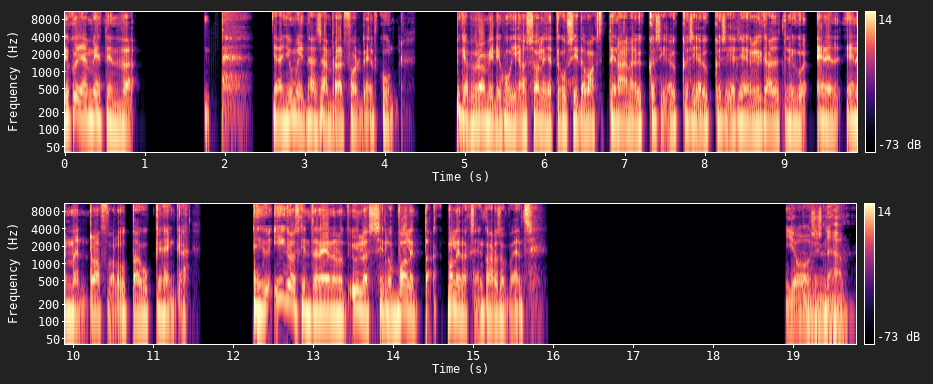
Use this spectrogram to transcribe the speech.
joku jää miettimään tätä, ja jumi tähän Sam Bradfordiin, että kun mikä pyramidin huijaus oli, että kun siitä maksettiin aina ykkösiä, ykkösiä, ykkösiä, ja siihen oli käytetty niinku en, enemmän draft-valuuttaa kuin kehenkään. Eikö Eagleskin treenannut ylös silloin valita, valitakseen Carson Wentz? Joo, mm. siis nehän...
